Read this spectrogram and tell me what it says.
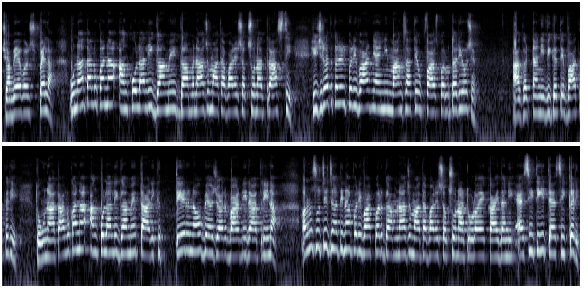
જ્યાં બે વર્ષ પહેલા ઉના તાલુકાના આંકોલાલી ગામે ગામના જ માથાભારે શખ્સોના ત્રાસથી હિજરત કરેલ પરિવાર ન્યાયની માંગ સાથે ઉપવાસ પર ઉતર્યો છે. આ ઘટનાની વિગતે વાત કરીએ તો ઉના તાલુકાના આંકોલાલી ગામે તારીખ તેર નવ બે હજાર બારની રાત્રિના અનુસૂચિત જાતિના પરિવાર પર ગામના જ માથાભારે શખ્સોના ટોળાએ કાયદાની એસીથી તેસી કરી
